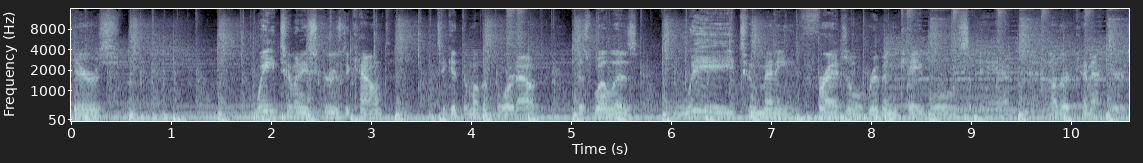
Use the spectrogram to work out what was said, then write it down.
There's way too many screws to count to get the motherboard out, as well as way too many fragile ribbon cables and, and other connectors.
